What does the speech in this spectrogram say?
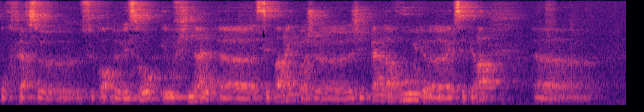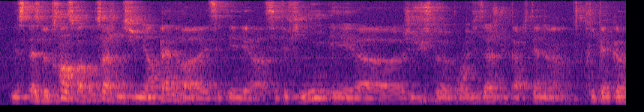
pour faire ce, corps de vaisseau. Et au final, euh, c'est pareil, j'ai peint la rouille, euh, etc. une espèce de transe, quoi, comme ça. Je me suis mis à peindre et c'était fini. Et j'ai juste, pour le visage du capitaine, pris quelqu'un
